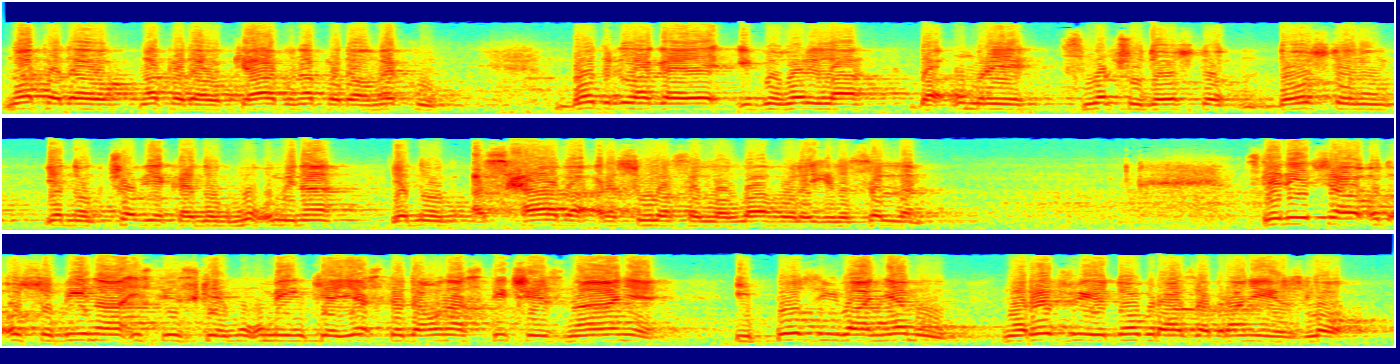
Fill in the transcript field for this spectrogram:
napadao, napadao Kaabu, napadao Meku. Bodrila ga je i govorila da umre smrću dosto, dostojnom jednog čovjeka, jednog mu'mina jednog ashaba Rasula sallallahu alaihi wa sallam. Sljedeća od osobina istinske mu'minke jeste da ona stiče znanje i poziva njemu, naređuje dobro, a zabranjuje zlo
